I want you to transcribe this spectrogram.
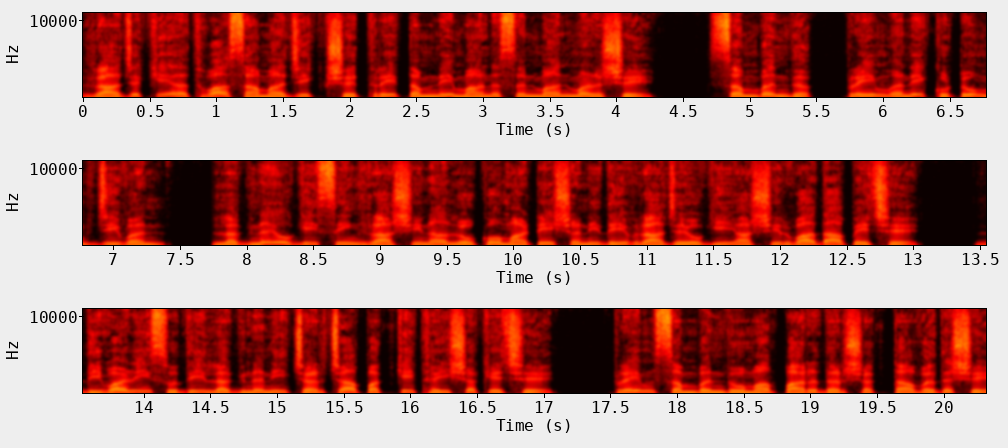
રાજકીય અથવા સામાજિક ક્ષેત્રે તમને માનસન્માન મળશે. સંબંધ, પ્રેમ અને કુટુંબ જીવન. લગ્નયોગી સિંહ રાશિના લોકો માટે શનિદેવ રાજયોગી આશીર્વાદ આપે છે. દિવાળી સુધી લગ્નની ચર્ચા પક્કી થઈ શકે છે. પ્રેમ સંબંધોમાં પારદર્શકતા વધશે,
